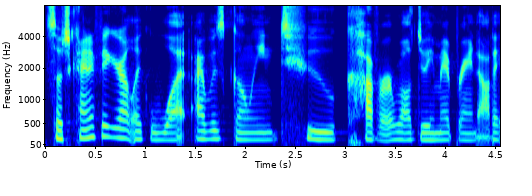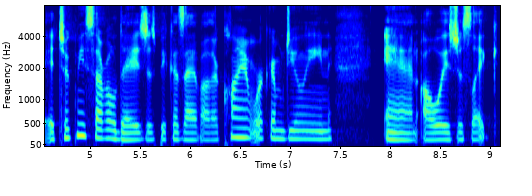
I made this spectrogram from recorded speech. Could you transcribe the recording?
So to kind of figure out like what I was going to cover while doing my brand audit, it took me several days just because I have other client work I'm doing and always just like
